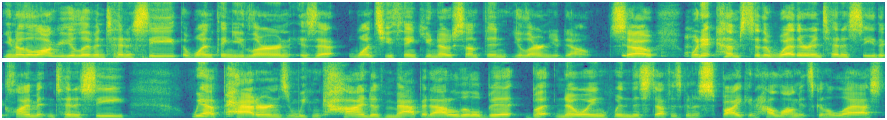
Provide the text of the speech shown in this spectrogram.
You know, the longer you live in Tennessee, the one thing you learn is that once you think you know something, you learn you don't. So when it comes to the weather in Tennessee, the climate in Tennessee, we have patterns and we can kind of map it out a little bit, but knowing when this stuff is going to spike and how long it's going to last,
